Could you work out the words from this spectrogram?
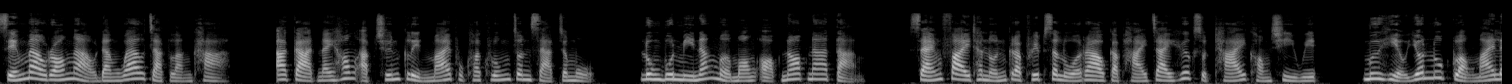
เสียงแมวร้องเหงาดังแว่วจากหลังคา อากาศในห้องอับชื้นกลิ่นไม้ผุคละคลุ้งจนแสบจมูก ลุงบุญมีนั่งเหม่อมองออกนอกหน้าต่าง แสงไฟถนนกระพริบสลัวราวกับหายใจเฮือกสุดท้ายของชีวิต มือเหี่ยวย่นลูบกล่องไม้เ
